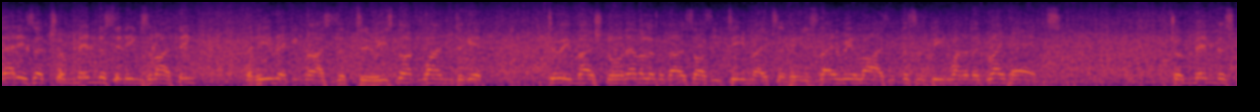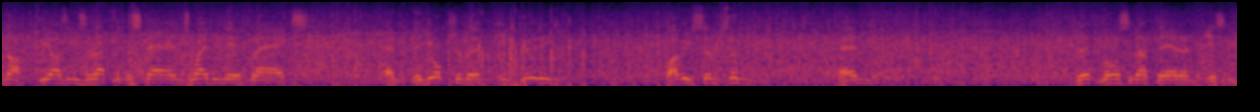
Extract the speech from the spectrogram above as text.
That is a tremendous innings, and I think that he recognises it too. He's not one to get too emotional. And have a look at those Aussie teammates of his. They realise that this has been one of the great hands tremendous knock. The Aussies are up in the stands waving their flags. And the Yorkshiremen, including Bobby Simpson and Geoff Lawson up there, and isn't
